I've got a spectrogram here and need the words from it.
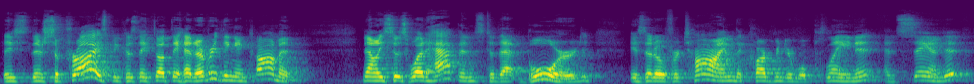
they, they're surprised because they thought they had everything in common. Now, he says, what happens to that board is that over time, the carpenter will plane it and sand it,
